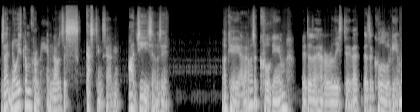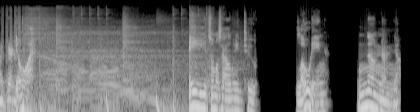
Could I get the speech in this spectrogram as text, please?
was that noise coming from him? That was disgusting sounding. Ah, oh, geez, that was it. Okay, yeah, that was a cool game. It doesn't have a release date. That, that's a cool little game right there. Yo. Hey, it's almost Halloween too. Loading? No, no, no.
